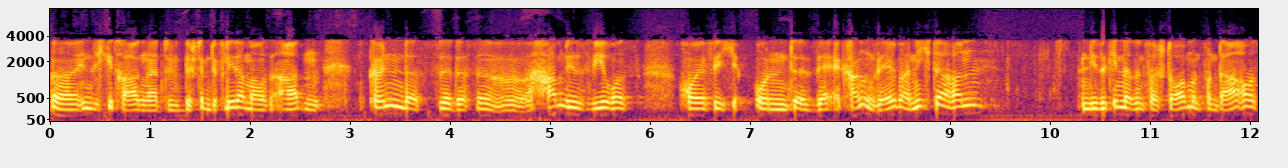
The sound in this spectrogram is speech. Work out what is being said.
in sich getragen hat. Bestimmte Fledermausarten können das, äh, das äh, haben dieses Virus häufig und äh, erkranken selber nicht daran. Diese Kinder sind verstorben und von da aus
